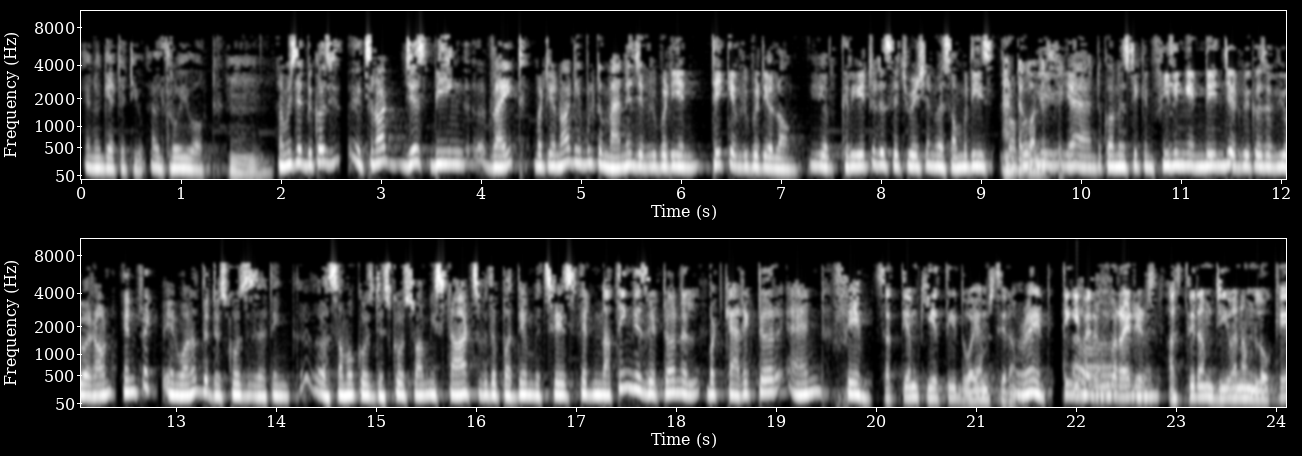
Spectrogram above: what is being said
you know, get at you. I will throw you out. Hmm. Swami said, because it's not just being right, but you're not able to manage everybody and take everybody along. You have created a situation where somebody's probably, Antagonistic. yeah, antagonistic and feeling endangered because of you around. In fact, in one of the discourses, I think, uh, Summer Course discourse, Swami starts with a padyam which says that nothing is eternal but character and fame. Satyam kirti dvayam stiram. Right. I think if I remember Uh, right, it's astiram jivanam loke,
